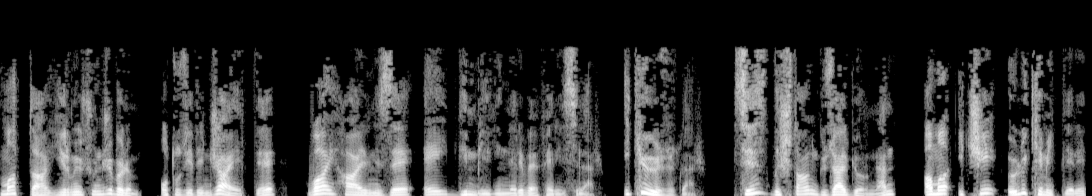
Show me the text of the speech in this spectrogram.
Matta 23. bölüm 37. ayette Vay halinize ey din bilginleri ve ferisiler. İki yüzlüler. Siz dıştan güzel görünen ama içi ölü kemikleri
